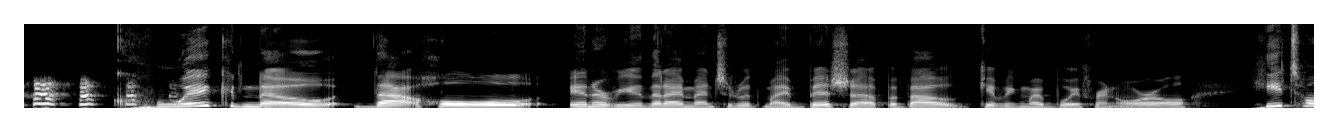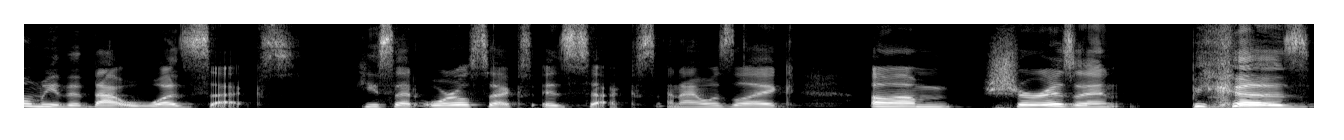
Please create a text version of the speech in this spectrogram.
quick note that whole interview that I mentioned with my bishop about giving my boyfriend oral, he told me that that was sex. He said oral sex is sex. And I was like, um, sure isn't because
